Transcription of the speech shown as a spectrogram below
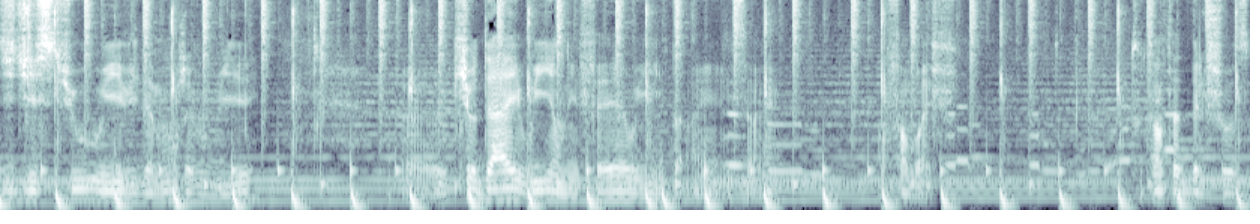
DJ Stu, oui, évidemment, j'avais oublié. Kyodai, oui, en effet, oui, pareil, c'est vrai. Enfin bref. Tout un tas de belles choses.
